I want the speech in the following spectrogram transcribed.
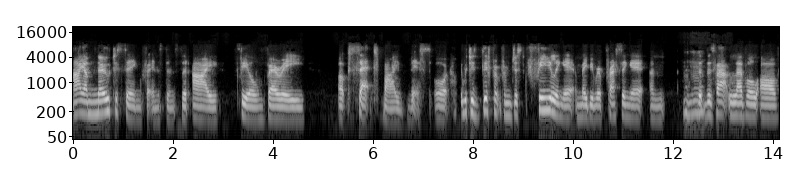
i am noticing for instance that i feel very upset by this or which is different from just feeling it and maybe repressing it and mm-hmm. th- there's that level of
